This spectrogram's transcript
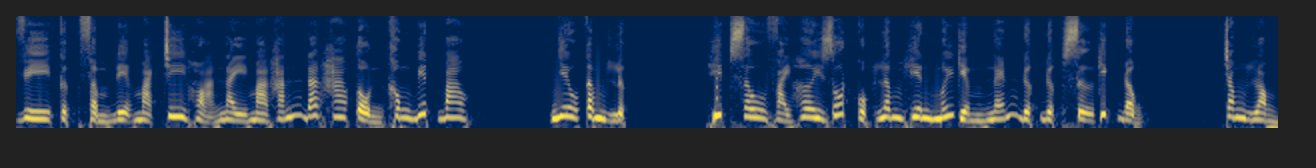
Vì cực phẩm địa mạch chi hỏa này mà hắn đã hao tổn không biết bao. Nhiêu tâm lực. Hít sâu vài hơi rốt cuộc Lâm Hiên mới kiềm nén được được sự kích động. Trong lòng,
